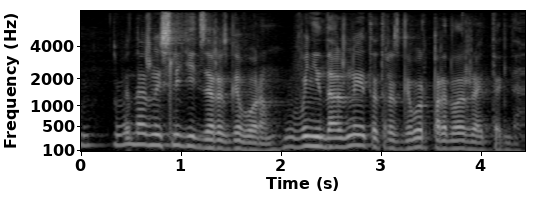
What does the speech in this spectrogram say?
Вы должны следить за разговором. Вы не должны этот разговор продолжать тогда.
